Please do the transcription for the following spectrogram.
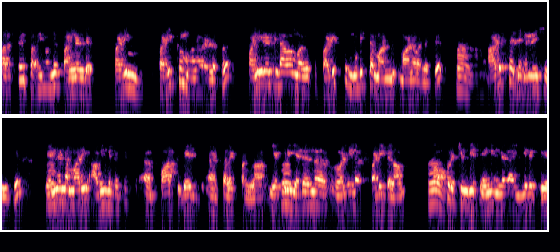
பத்து பதினொன்று பன்னெண்டு படி. படிக்கும் மாணவர்களுக்கு பன்னிரெண்டாம் வகுப்பு படித்து முடித்த மாண- மாணவர்களுக்கு அடுத்த ஜெனரேஷனுக்கு என்னென்ன மாதிரி அவங்களுக்கு பாத் வே செலக்ட் பண்ணலாம் எப்படி எதெந்த வழியில படிக்கலாம் ஆப்பர்ச்சுனிட்டிஸ் எங்கெங்கெல்லாம் இருக்கு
